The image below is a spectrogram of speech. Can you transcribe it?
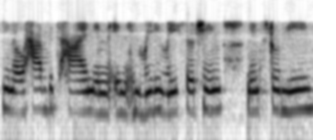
you know, have the time in, in, in really researching menstrual leave,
